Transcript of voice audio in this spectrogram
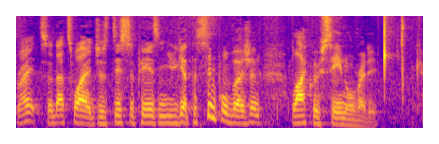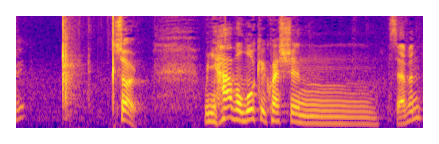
right? So that's why it just disappears and you get the simple version like we've seen already, okay? So, when you have a look at question seven,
